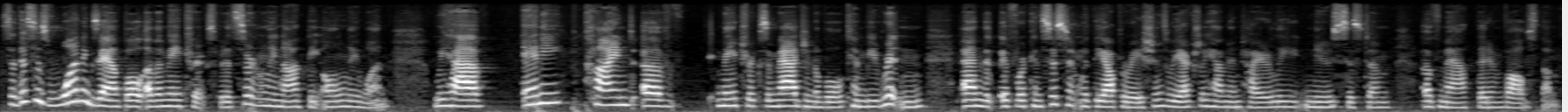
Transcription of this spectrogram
So this is one example of a matrix, but it's certainly not the only one. We have any kind of matrix imaginable can be written, and if we're consistent with the operations, we actually have an entirely new system of math that involves them.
